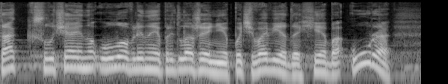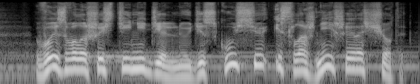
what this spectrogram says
Так случайно уловленное предложение почвоведа Хеба Ура вызвало шестинедельную дискуссию и сложнейшие расчеты –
